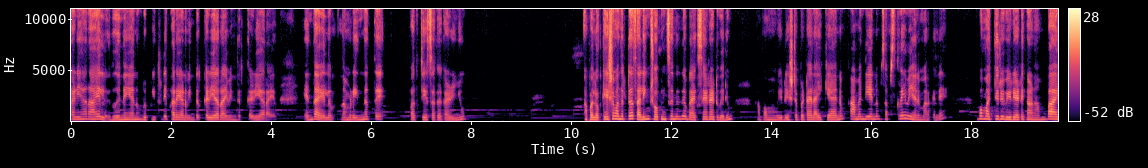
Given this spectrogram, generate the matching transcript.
കഴിയാറായല്ലോ. ഇത് തന്നെ ഞാൻ റിപ്പീറ്റഡി പറയാണ്. വിന്റർ കഴിയാറായി, വിന്റർ കഴിയാറായി. എന്തായാലും നമ്മുടെ ഇന്നത്തെ പർച്ചേസൊക്കെ കഴിഞ്ഞു. അപ്പോൾ ലൊക്കേഷൻ വന്നിട്ട് സലീം ഷോപ്പിംഗ് സെന്ററിന്റെ ബാക്ക് സൈഡായിട്ട് വരും. അപ്പം വീഡിയോ ഇഷ്ടപ്പെട്ടാൽ ലൈക്ക് ചെയ്യാനും കമന്റ് ചെയ്യാനും സബ്സ്ക്രൈബ് ചെയ്യാനും മറക്കല്ലേ അപ്പോൾ മറ്റൊരു വീഡിയോ ആയിട്ട് കാണാം ബൈ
